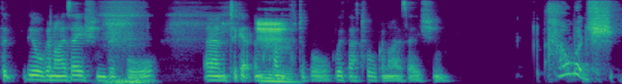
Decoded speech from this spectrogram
the, the organisation before, um, to get them mm. comfortable with that organisation. How much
